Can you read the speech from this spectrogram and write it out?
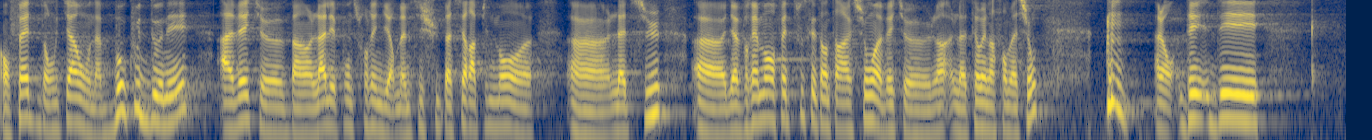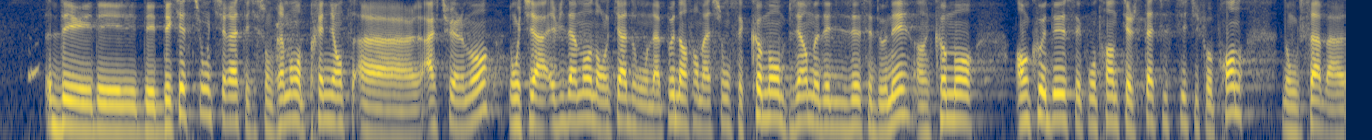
en fait dans le cas où on a beaucoup de données avec euh, ben, les ponts de Schrödinger. Même si je suis passé rapidement euh, euh, là-dessus, il y a vraiment en fait toute cette interaction avec la, théorie de l'information. Alors des, des, des, questions qui restent et qui sont vraiment prégnantes actuellement. Donc il y a évidemment dans le cas où on a peu d'informations, c'est comment bien modéliser ces données, hein, comment encoder ces contraintes, quelles statistiques il faut prendre. Donc ça, bah,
